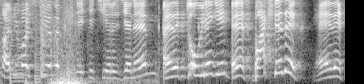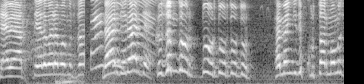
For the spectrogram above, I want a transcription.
Hadi başlayalım. Ne seçiyoruz canım? Evet oyuna gir. Evet başladık. Evet evet atlayalım arabamıza. Nerede nerede? Kızım dur. Dur dur dur dur. Hemen gidip kurtarmamız.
